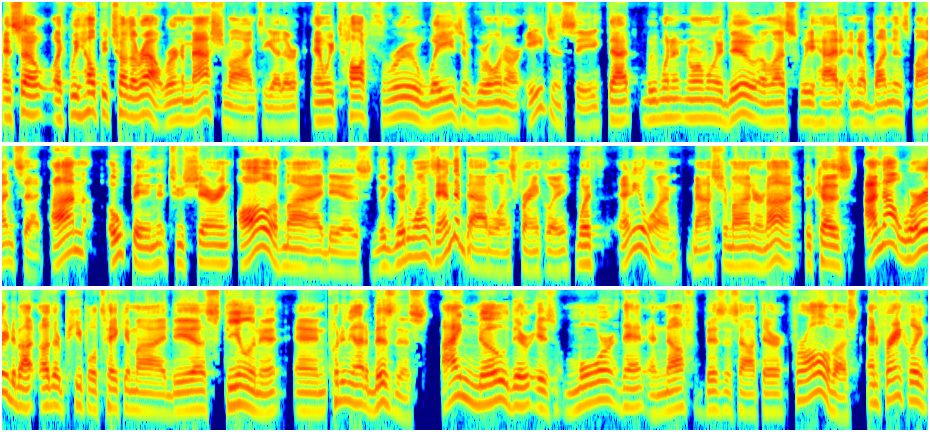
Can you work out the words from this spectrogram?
And so, like, we help each other out. We're in a mastermind together and we talk through ways of growing our agency that we wouldn't normally do unless we had an abundance mindset. I'm open to sharing all of my ideas, the good ones and the bad ones, frankly, with anyone, mastermind or not, because I'm not worried about other people taking my idea, stealing it, and putting me out of business. I know there is more than enough business out there for all of us. And frankly,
